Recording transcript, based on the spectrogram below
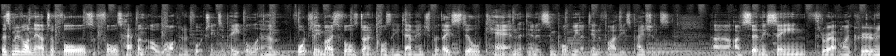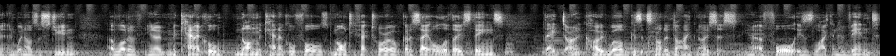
Let's move on now to falls. Falls happen a lot, unfortunately, to people. Um, fortunately, most falls don't cause any damage, but they still can, and it's important we identify these patients. Uh, I've certainly seen throughout my career and when I was a student, a lot of you know mechanical, non-mechanical falls, multifactorial. Got to say all of those things they don't code well because it's not a diagnosis. You know, a fall is like an event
